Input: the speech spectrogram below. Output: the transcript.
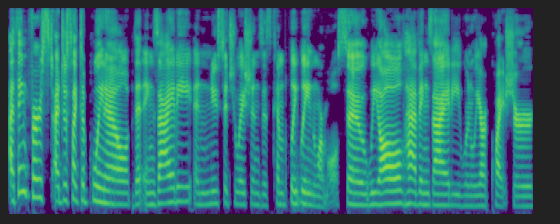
I think first, I'd just like to point out that anxiety in new situations is completely normal. So, we all have anxiety when we aren't quite sure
